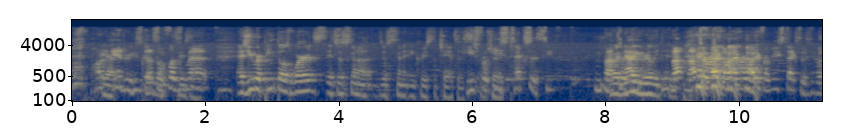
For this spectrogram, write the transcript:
audit Yeah. Andrew. He's got some fuzzy mat. As you repeat those words, it's just gonna just gonna increase the chances. He's from sure. East Texas. He, not But to, now you really did not not to rag on everybody from East Texas, but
